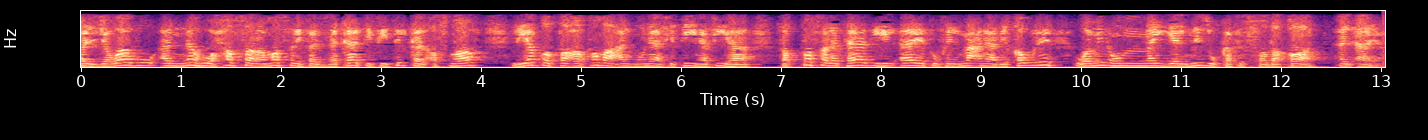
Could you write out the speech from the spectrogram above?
فالجواب أنه حصر مصرف الزكاة في تلك الأصناف ليقطع طمع المنافقين فيها. فاتصلت هذه الآية في المعنى بقوله ومنهم من يلمزك في الصدقات الآية.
